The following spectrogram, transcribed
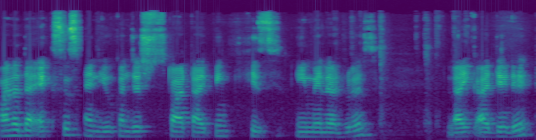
under the access and you can just start typing his email address like I did it.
